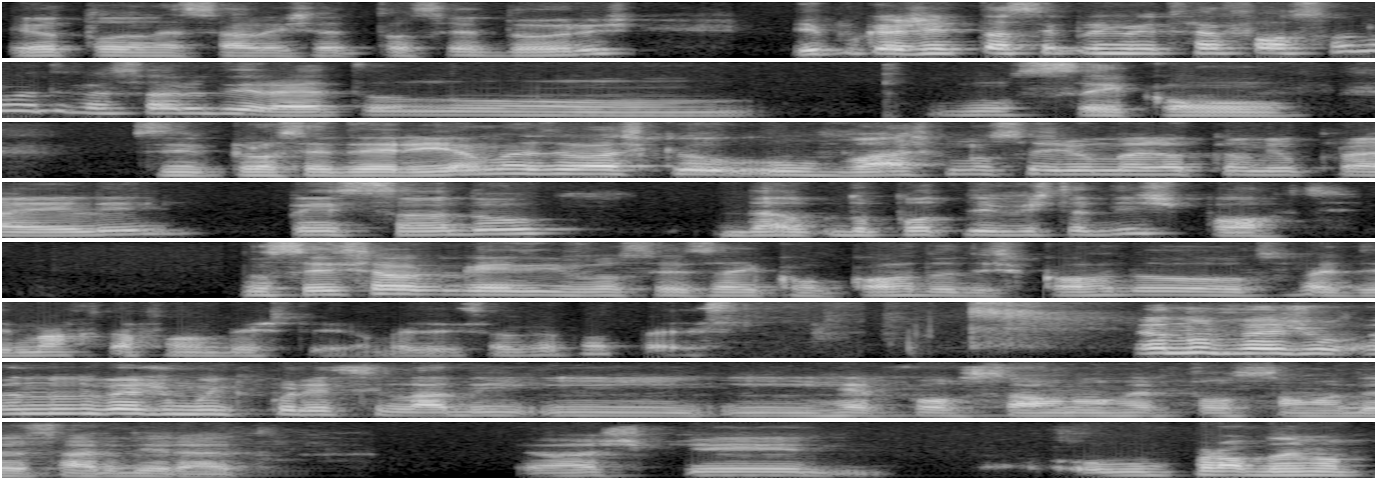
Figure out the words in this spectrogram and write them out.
Eu estou nessa lista de torcedores e porque a gente está simplesmente reforçando o adversário direto. Não, não sei como se procederia, mas eu acho que o Vasco não seria o melhor caminho para ele, pensando do, do ponto de vista de esporte. Não sei se alguém de vocês aí concorda ou discorda, ou vai dizer, Marco tá falando besteira, mas isso é o que acontece. Eu não vejo, eu não vejo muito por esse lado em, em reforçar ou não reforçar um adversário direto. Eu acho que o problema,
